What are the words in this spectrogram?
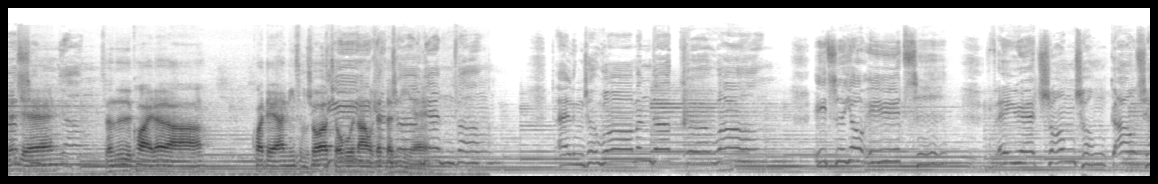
袁姐，生日快乐啊！快点啊！你什么时候要求婚啊？我在等你哎。带领着我们的渴望，一次又一次飞越重重高墙。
